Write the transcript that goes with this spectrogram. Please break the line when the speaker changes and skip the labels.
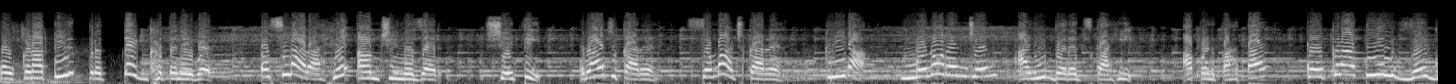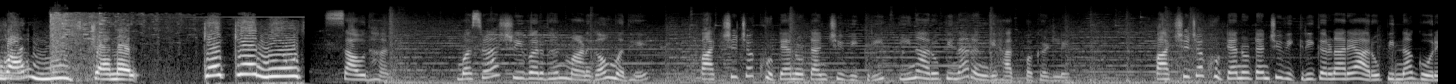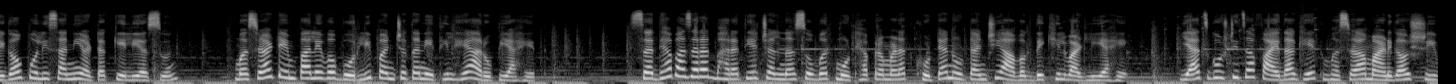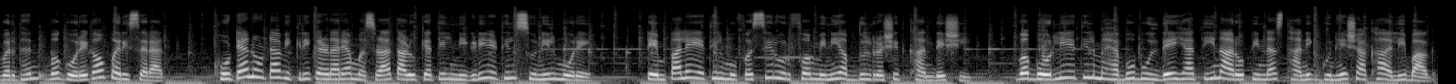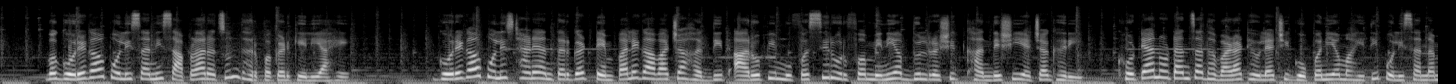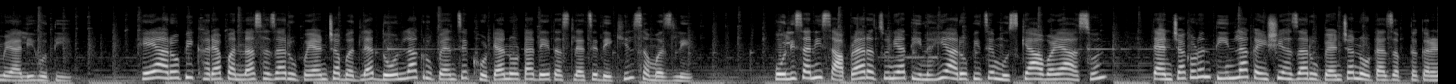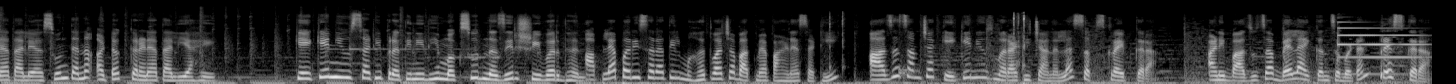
कोकणातील प्रत्येक घटनेवर असणार आहे आमची नजर. शेती राजकारण समाजकारण क्रीडा मनोरंजन आणि बरच काही. आपण पाहताय कोकणातील वेगवान news channel. K K news.
सावधान. मसळा श्रीवर्धन माणगावमध्ये पाचशेच्या खोट्या नोटांची विक्री तीन आरोपींना रंगेहात पकडले. पाचशेच्या खोट्या नोटांची विक्री करणाऱ्या आरोपींना गोरेगाव पोलिसांनी अटक केली असून मसळा टेम्पाले व बोर्ली पंचतन येथील हे आरोपी आहेत. सध्या बाजारात भारतीय चलनासोबत मोठ्या प्रमाणात खोट्या नोटांची आवक देखील वाढली आहे. याच गोष्टीचा फायदा घेत म्हसळा माणगाव श्रीवर्धन व गोरेगाव परिसरात खोट्या नोटा विक्री करणाऱ्या म्हसळा तालुक्यातील निगडी येथील सुनील मोरे टेम्पाले येथील मुफस्सीर उर्फ मिनी अब्दुल रशीद खानदेशी व बोर्ली येथील मेहबूब उलदे ह्या तीन आरोपींना स्थानिक गुन्हे शाखा अलिबाग व गोरेगाव पोलिसांनी सापळा रचून धरपकड केली आहे. गोरेगाव पोलीस ठाणे अंतर्गत टेंपाले गावाच्या हद्दीत आरोपी मुफस्सीर उर्फ मिनी अब्दुल रशीद खानदेशी याच्या घरी खोट्या नोटांचा धबाडा ठेवल्याची गोपनीय माहिती पोलिसांना मिळाली होती. हे आरोपी खऱ्या पन्नास हजार रुपयांच्या बदल्यात दोन लाख रुपयांचे खोट्या नोटा देत असल्याचे देखील समजले. पोलिसांनी सापळा रचून या तीनही आरोपीचे मुसक्या आवळ्या असून त्यांच्याकडून तीन लाख ऐंशी हजार रुपयांच्या नोटा जप्त करण्यात आल्या असून त्यांना अटक करण्यात आली आहे. के के न्यूजसाठी प्रतिनिधी मकसूद नझीर श्रीवर्धन.
आपल्या परिसरातील महत्त्वाच्या बातम्या पाहण्यासाठी आजच आमच्या के के न्यूज मराठी चॅनलला सबस्क्राईब करा आणि बाजूचा बेल आयकनचं बटन प्रेस करा.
